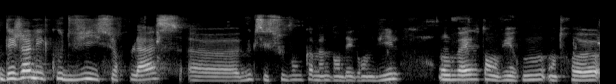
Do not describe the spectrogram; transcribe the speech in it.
déjà les coûts de vie sur place, euh, vu que c'est souvent quand même dans des grandes villes, on va être environ entre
